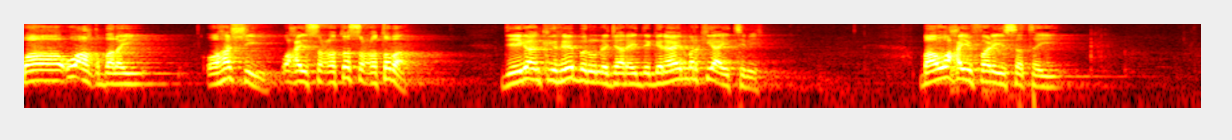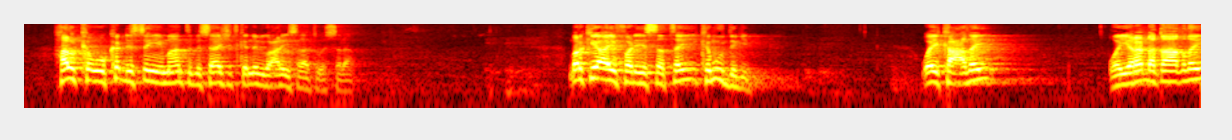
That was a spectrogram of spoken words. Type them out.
waa u aqbalay oo hashii waxay socoto socotoba deegaankii reer banu najaar ay degganaayeen markii ay timi. Baa waxay fadhiisatay halka uu ka dhisan yahay maanta masaajidka nebigu calayhi isalaatu wasalaam markii ay fadhiisatay kamuu degin. Way kacday way yaro dhaqaaqday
